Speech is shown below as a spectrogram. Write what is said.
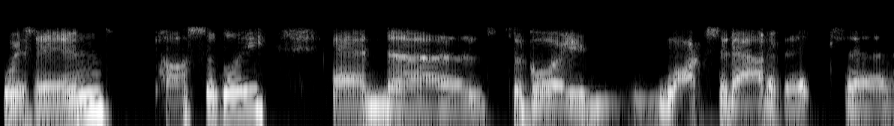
within, possibly. And uh, the boy walks it out of it, uh,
